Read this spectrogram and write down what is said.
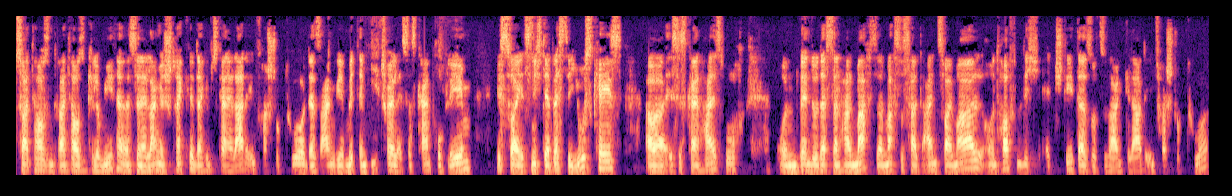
2000, 3000 Kilometer, das ist eine lange Strecke, da gibt es keine Ladeinfrastruktur. Da sagen wir, mit dem E-Trail ist das kein Problem. Ist zwar jetzt nicht der beste Use Case, aber es ist kein Halsbruch. Und wenn du das dann halt machst, dann machst du es halt ein, zwei Mal und hoffentlich entsteht da sozusagen die Ladeinfrastruktur.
